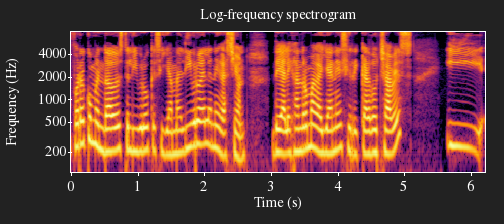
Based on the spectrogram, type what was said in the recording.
fue recomendado este libro que se llama El libro de la negación, de Alejandro Magallanes y Ricardo Chávez. Y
